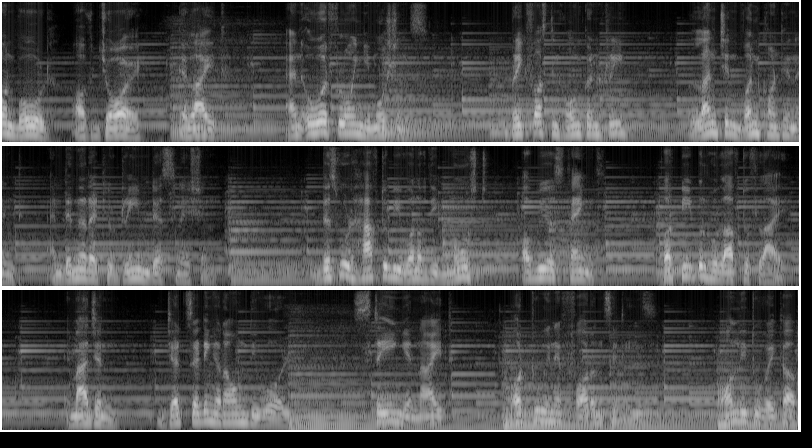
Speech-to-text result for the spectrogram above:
on board of joy, delight, and overflowing emotions. Breakfast in home country, lunch in one continent, and dinner at your dream destination. This would have to be one of the most obvious things for people who love to fly. Imagine jet setting around the world, staying a night or two in a foreign cities, only to wake up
